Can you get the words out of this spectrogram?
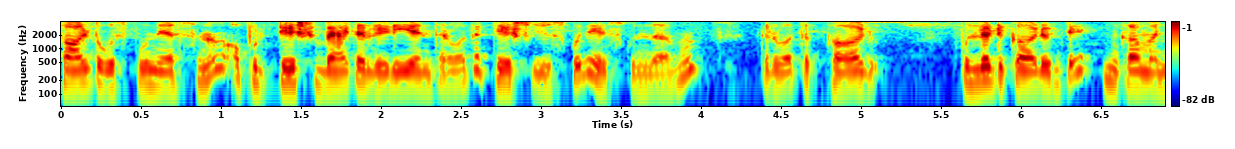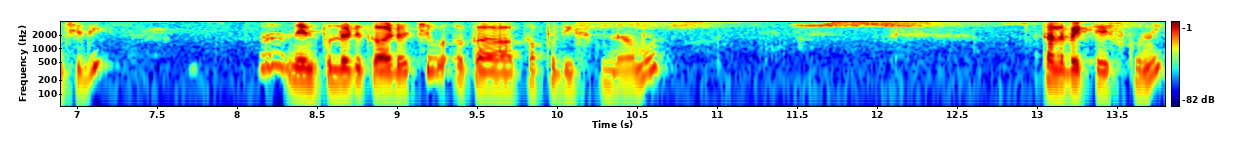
సాల్ట్ ఒక స్పూన్ వేస్తున్నాం. అప్పుడు టేస్ట్ బ్యాటర్ రెడీ అయిన తర్వాత టేస్ట్ చూసుకొని వేసుకుందాము. తర్వాత కర్డ్ పుల్లటి కర్డ్ ఉంటే ఇంకా మంచిది. నేను పుల్లటి కాడ వచ్చి ఒక కప్పు తీసుకున్నాము. కలబెట్టేసుకుని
